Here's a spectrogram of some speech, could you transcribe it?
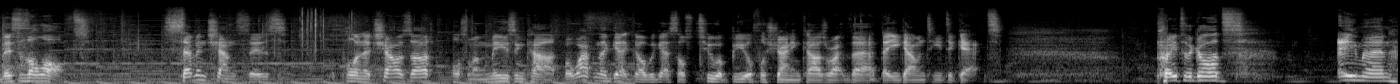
This is a lot. Seven chances of pulling a Charizard or some amazing cards. But right from the get-go, we get ourselves two beautiful shining cards right there that you're guaranteed to get. Pray to the gods. Amen.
